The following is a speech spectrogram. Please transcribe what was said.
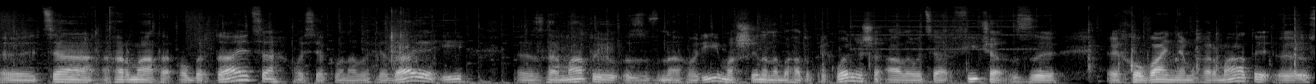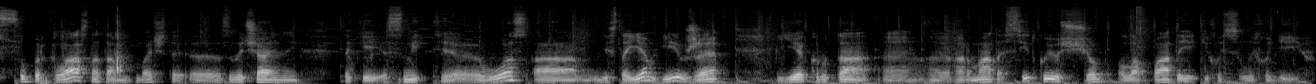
е, ця гармата обертається, ось як вона виглядає. і Е, з гарматою на горі машина набагато прикольніша, але оця фіча з е, хованням гармати е, супер класна. Там, бачите, е, звичайний такий сміттєвоз, а дістаємо і вже є крута гармата з сіткою, щоб лапати якихось лиходіїв.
